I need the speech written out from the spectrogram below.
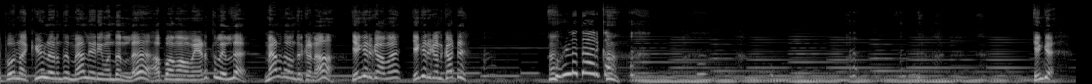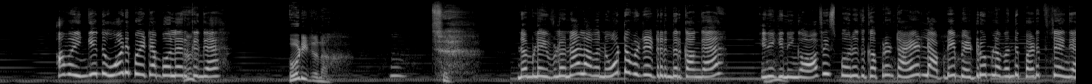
இப்போ நான் கீழ இருந்து மேல ஏறி வந்தேன்ல அப்ப அவன் அவன் இடத்துல இல்ல. மேல தான் வந்திருக்கானா? எங்க இருக்கான் அவன்? எங்க இருக்கான்னு காட்டு. உள்ளதான் இருக்கான் எங்க? அவன் இங்க இருந்து ஓடி போயிட்டான் போல இருக்குங்க. ஓடிட்டனா? நம்மள இவ்வளவு நாள் அவன் ஓட்ட விட்டுட்டு இருந்திருக்காங்க. இன்னைக்கு நீங்க ஆபீஸ் போனதுக்கு அப்புறம் டயர்ட்ல அப்படியே பெட்ரூம்ல வந்து படுத்துட்டேங்க.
